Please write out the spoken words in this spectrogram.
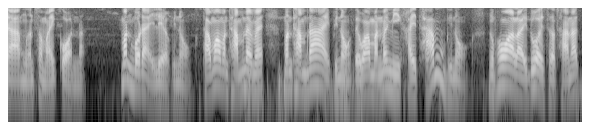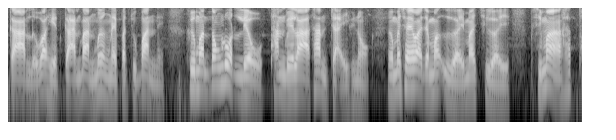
นาเหมือนสมัยก่อนน่ะ มันบ่ได้แล้วพี่น้อง ถามว่ามันทำได้ไหมมันทำได้พี่น้อง แต่ว่ามันไม่มีใครทำพี่น้องเพราะว่าอะไรด้วยสถานการณ์ หรือว่าเหตุการณ์บ้านเมืองในปัจจุบันนี่คือมันต้องรวดเร็วทันเวลาท่านใจพี่น้องไม่ใช่ว่าจะมาเอื่อยมาเฉยสิมาโท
